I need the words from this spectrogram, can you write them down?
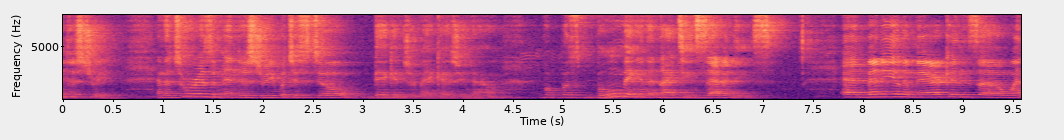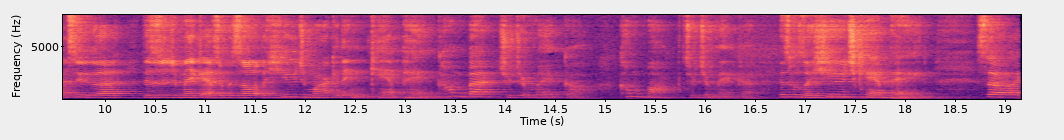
industry. And the tourism industry, which is still big in Jamaica, as you know, was booming in the 1970s. And many of the Americans uh, went to uh, visit Jamaica as a result of a huge marketing campaign. Come back to Jamaica. Come back to Jamaica. This was a huge campaign. So I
